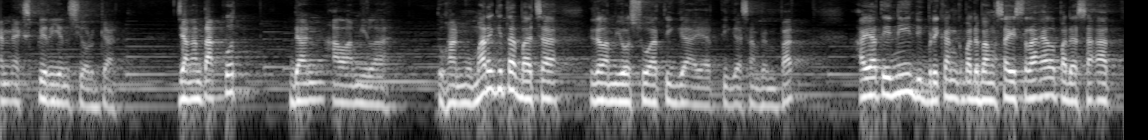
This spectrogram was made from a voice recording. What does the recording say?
and experience your God. Jangan takut dan alamilah Tuhanmu. Mari kita baca di dalam Yosua 3 ayat 3 sampai 4. Ayat ini diberikan kepada bangsa Israel pada saat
